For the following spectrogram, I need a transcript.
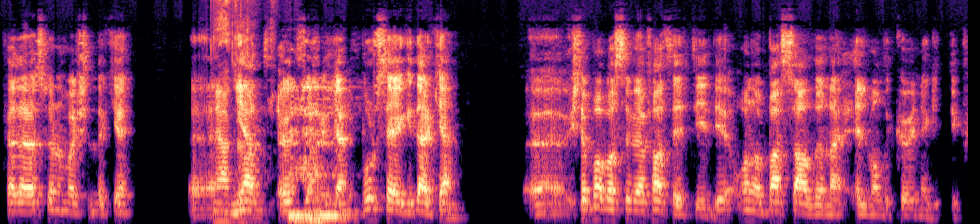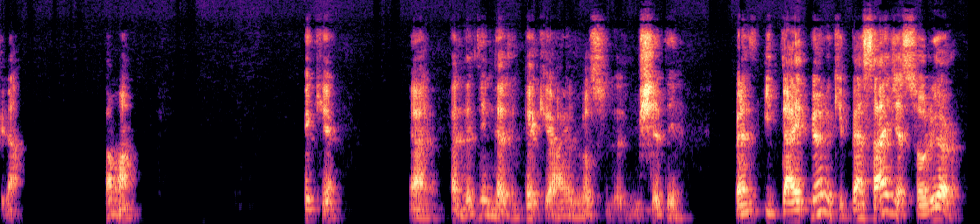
federasyonun başındaki e, Nihat Nihat Özdemir'le Bursa'ya giderken e, işte babası vefat ettiydi. Onu başsağlığına Elmalı köyüne gittik filan. Tamam. Peki. Yani ben de dinledim. Peki hayırlı olsun dedim. Bir şey değil. Ben iddia etmiyorum ki. Ben sadece soruyorum.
